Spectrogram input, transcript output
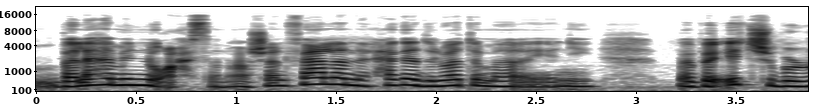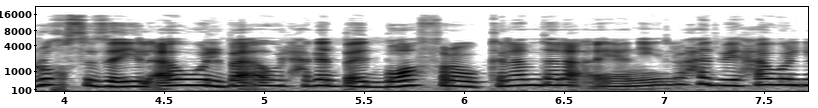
بلاها منه أحسن. عشان فعلا الحاجة دلوقتي ما يعني ما بقتش بالرخص زي الأول بقى والحاجات بقت بوفرة والكلام ده. لأ يعني الواحد بيحاول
